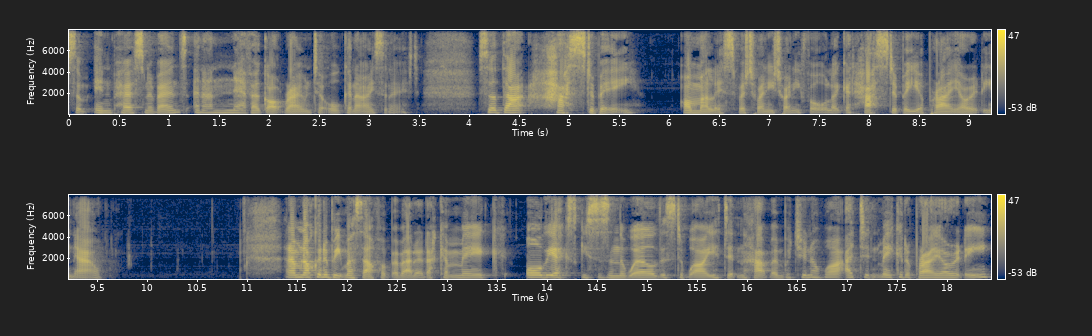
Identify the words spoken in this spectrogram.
some in person events, and I never got round to organising it. So that has to be on my list for 2024. Like it has to be a priority now. And I'm not going to beat myself up about it. I can make all the excuses in the world as to why it didn't happen. But you know what? I didn't make it a priority.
